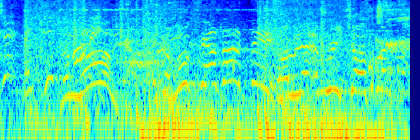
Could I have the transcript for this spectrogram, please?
Shit, they keep Nom coming! nom! It's a Muxi Azarti! Don't let him reach our front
